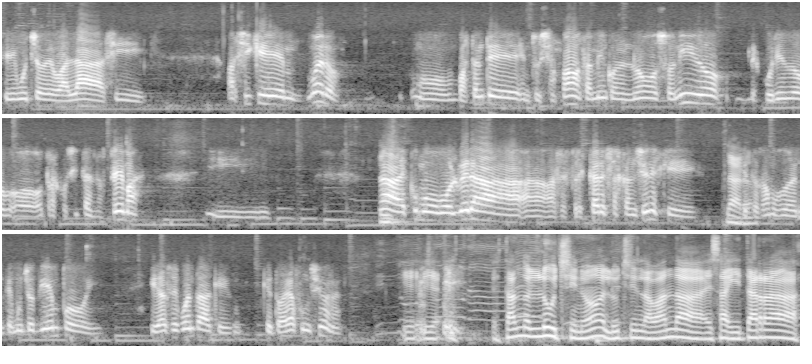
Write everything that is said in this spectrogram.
tiene mucho de balada, así. Así que, bueno, como bastante entusiasmados también con el nuevo sonido, descubriendo otras cositas en los temas. Y nada, es como volver a, a refrescar esas canciones que, Claro. que tocamos durante mucho tiempo y, y darse cuenta que, que todavía funcionan. Y estando el Luchi, ¿no? El Luchi en la banda, esa guitarra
